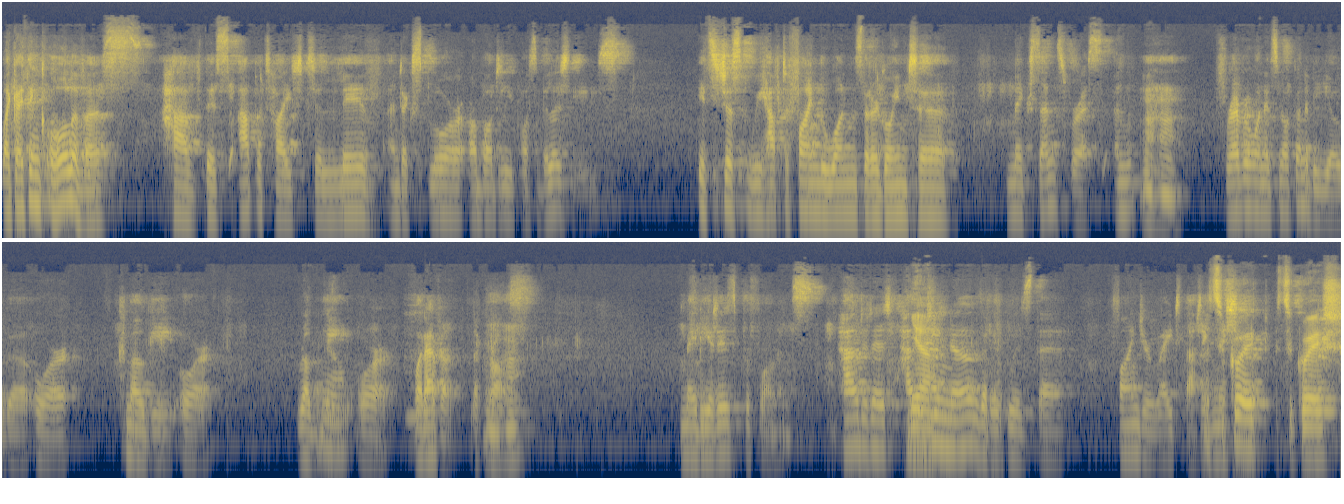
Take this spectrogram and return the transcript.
like I think all of us have this appetite to live and explore our bodily possibilities. It's just we have to find the ones that are going to make sense for us. And mm-hmm. For everyone, it's not going to be yoga or camogie or rugby or whatever, lacrosse. Maybe it is performance. How did it? How Yeah. did you know that it was the find your way to that It's a great, it's a great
